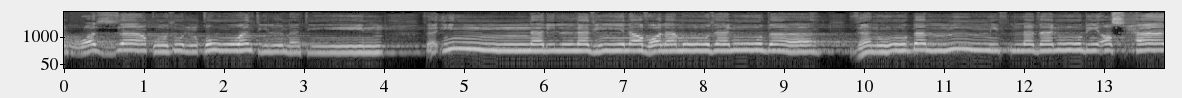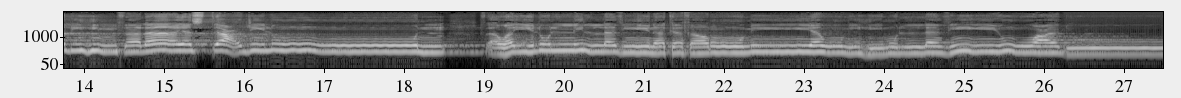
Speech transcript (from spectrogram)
الرزاق ذو القوة المتين. فإن للذين ظلموا ذنوبا ذنوبا مثل ذنوب أصحابهم فلا يستعجلون. فويل للذين كفروا من يومهم الذي يوعدون.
